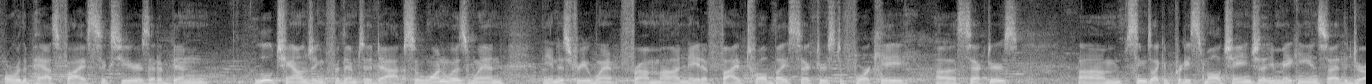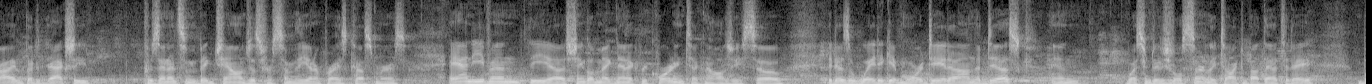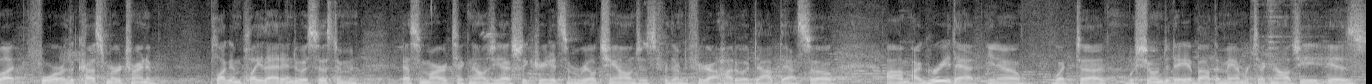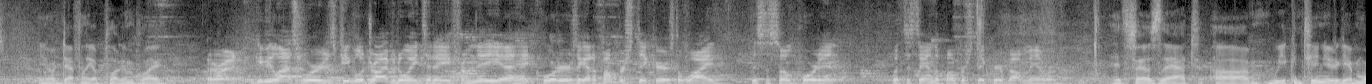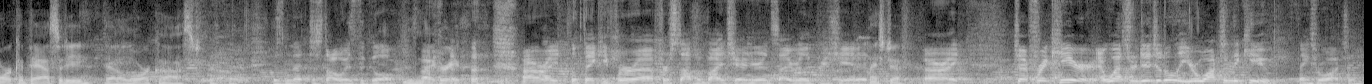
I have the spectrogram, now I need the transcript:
over the past five, six years that have been a little challenging for them to adopt. So one was when the industry went from uh, native 5 12-byte sectors to 4K uh, sectors. Um, seems like a pretty small change that you're making inside the drive, but it actually presented some big challenges for some of the enterprise customers, and even the uh, shingled magnetic recording technology. So it is a way to get more data on the disk, and Western Digital certainly talked about that today. But for the customer trying to plug and play that into a system, and SMR technology actually created some real challenges for them to figure out how to adopt that. So um, I agree that you know what uh, was shown today about the MAMR technology is you know definitely a plug and play. All right, I'll give you last words. People are driving away today from the uh, headquarters. They got a bumper sticker as to why this is so important. What's to say on the bumper sticker about MAMR? It says that um, we continue to get more capacity at a lower cost. Isn't that just always the goal? Isn't that great? All right, well thank you for, uh, for stopping by and sharing your insight. Really appreciate it. Thanks, Jeff. All right, Jeff Frick here at Western Digital. You're watching theCUBE. Thanks for watching.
